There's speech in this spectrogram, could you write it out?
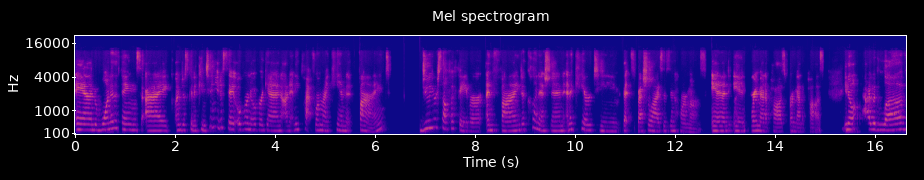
And one of the things I, I'm just going to continue to say over and over again on any platform I can find do yourself a favor and find a clinician and a care team that specializes in hormones and in perimenopause or menopause. You know, mm-hmm. I would love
